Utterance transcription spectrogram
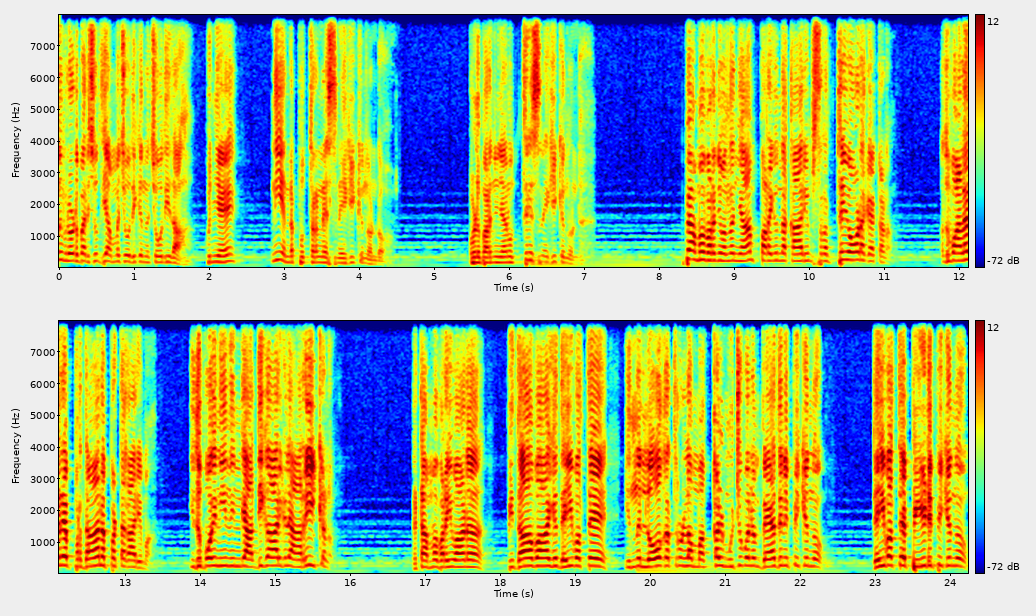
നിങ്ങളോട് പരിശുദ്ധി അമ്മ ചോദിക്കുന്ന ചോദ്യതാ കുഞ്ഞേ നീ എന്റെ പുത്രനെ സ്നേഹിക്കുന്നുണ്ടോ? അവൾ പറഞ്ഞു ഞാൻ ഒത്തിരി സ്നേഹിക്കുന്നുണ്ട്. ഇപ്പൊ അമ്മ പറഞ്ഞു വന്ന ഞാൻ പറയുന്ന കാര്യം ശ്രദ്ധയോടെ കേൾക്കണം. അത് വളരെ പ്രധാനപ്പെട്ട കാര്യമാണ്. ഇത് പോയി നീ നിന്റെ അധികാരികളെ അറിയിക്കണം. എന്നിട്ട് അമ്മ പറയുവാണ് പിതാവായ ദൈവത്തെ ഇന്ന് ലോകത്തിലുള്ള മക്കൾ മുഴുവനും വേദനിപ്പിക്കുന്നു. ദൈവത്തെ പീഡിപ്പിക്കുന്നു.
